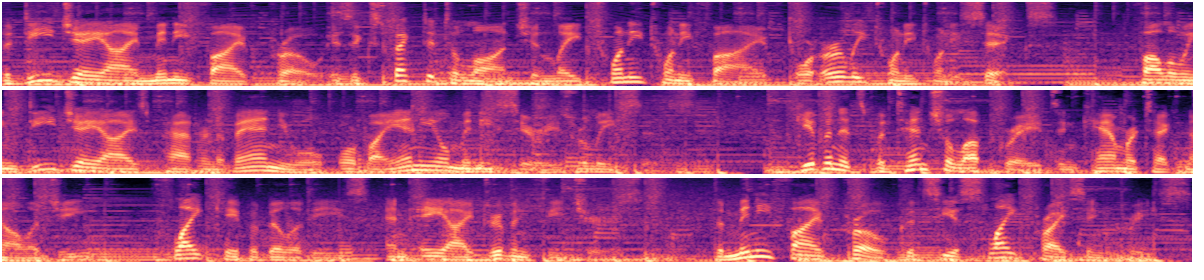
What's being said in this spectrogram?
The DJI Mini 5 Pro is expected to launch in late 2025 or early 2026, following DJI's pattern of annual or biennial mini-series releases. Given its potential upgrades in camera technology, flight capabilities, and AI-driven features, the Mini 5 Pro could see a slight price increase,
